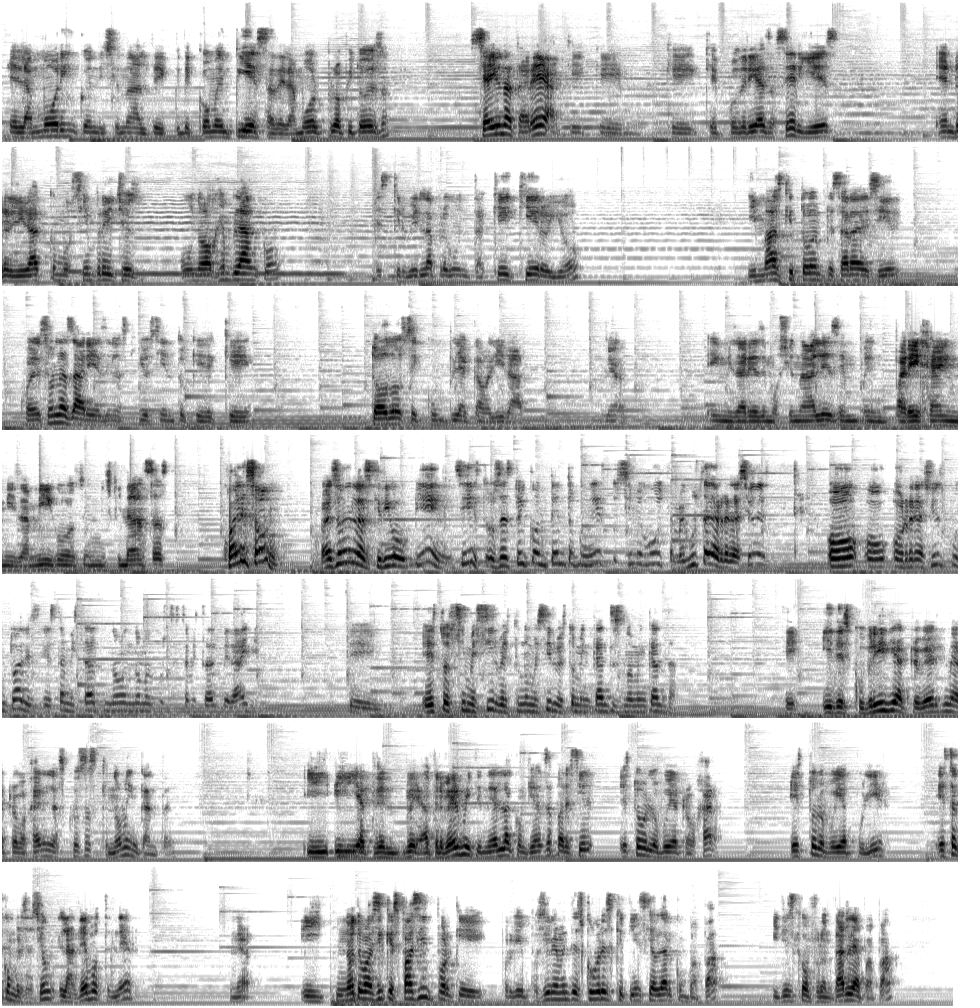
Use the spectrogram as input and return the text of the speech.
el amor incondicional, de, de, cómo empieza, del amor propio y todo eso, si hay una tarea que, que, podrías hacer y es, en realidad, como siempre he dicho, es un hoja en blanco, escribir la pregunta, ¿qué quiero yo? Y más que todo empezar a decir cuáles son las áreas en las que yo siento que, que todo se cumple a cabalidad. En mis áreas emocionales, en, en pareja, en mis amigos, en mis finanzas. ¿Cuáles son? ¿Cuáles son las que digo, bien, sí, esto, o sea, estoy contento con esto, sí me gusta, me gustan las relaciones o, o, relaciones puntuales. Esta amistad no, no me gusta, esta amistad me daña. Eh, esto sí me sirve, esto no me sirve, esto me encanta, esto no me encanta. Eh, y descubrir y atreverme a trabajar en las cosas que no me encantan. Y, y atreverme y tener la confianza para decir, esto lo voy a trabajar, esto lo voy a pulir, esta conversación la debo tener. Y no te voy a decir que es fácil porque, porque posiblemente descubres que tienes que hablar con papá y tienes que confrontarle a papá,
